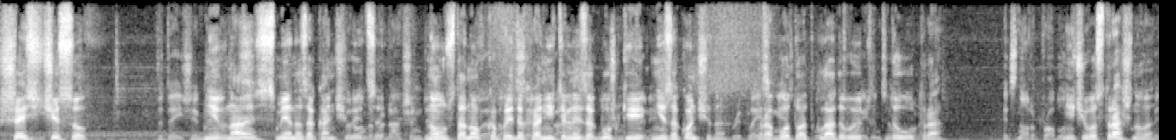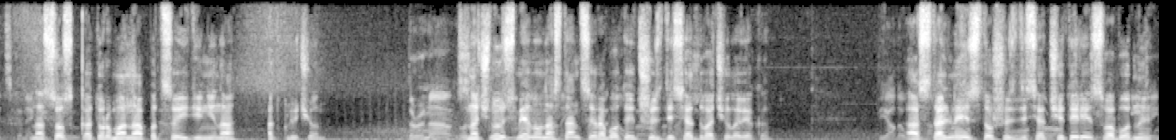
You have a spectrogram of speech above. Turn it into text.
Шесть часов. Дневная смена заканчивается. Но установка предохранительной заглушки не закончена. Работу откладывают до утра. Ничего страшного. Насос, к которому она подсоединена, отключен. В ночную смену на станции работает 62 человека. Остальные 164 свободны.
